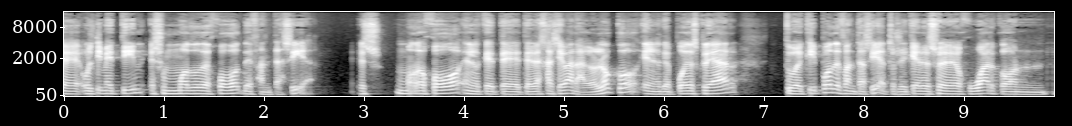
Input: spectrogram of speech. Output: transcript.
eh, Ultimate Team es un modo de juego de fantasía. Es un modo de juego en el que te, te dejas llevar a lo loco, en el que puedes crear tu equipo de fantasía. Tú si quieres eh, jugar con,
